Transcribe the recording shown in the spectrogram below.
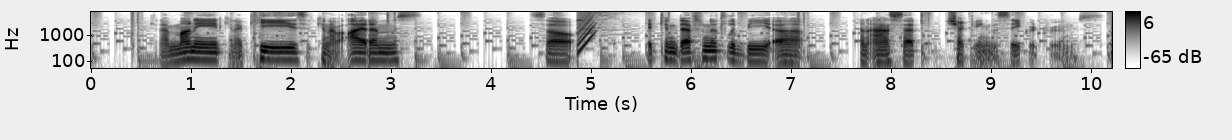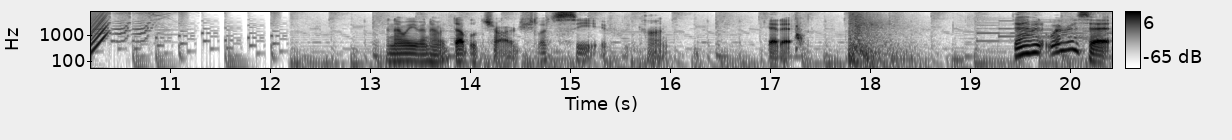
It can have money, it can have keys, it can have items. So it can definitely be uh, an asset checking the sacred rooms. And now we even have a double charge. Let's see if we can't get it. Damn it, where is it?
